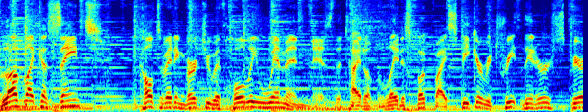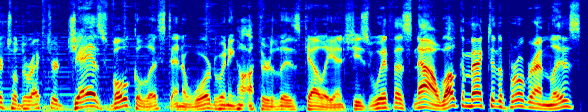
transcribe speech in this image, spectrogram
Love Like a Saint, Cultivating Virtue with Holy Women is the title of the latest book by speaker, retreat leader, spiritual director, jazz vocalist, and award winning author Liz Kelly. And she's with us now. Welcome back to the program, Liz.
